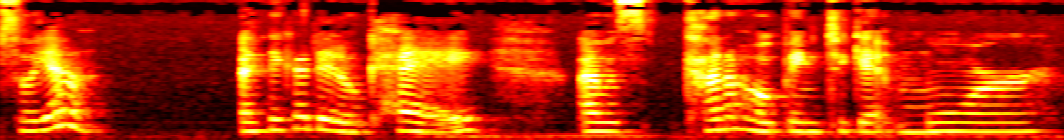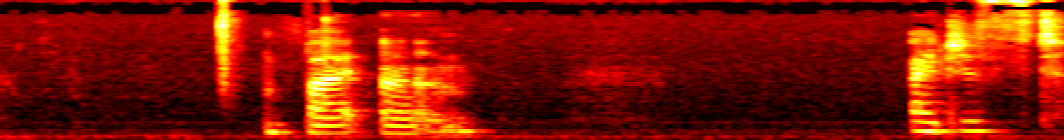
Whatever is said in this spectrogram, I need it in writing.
so yeah, I think I did okay. I was kind of hoping to get more, but um, I just,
